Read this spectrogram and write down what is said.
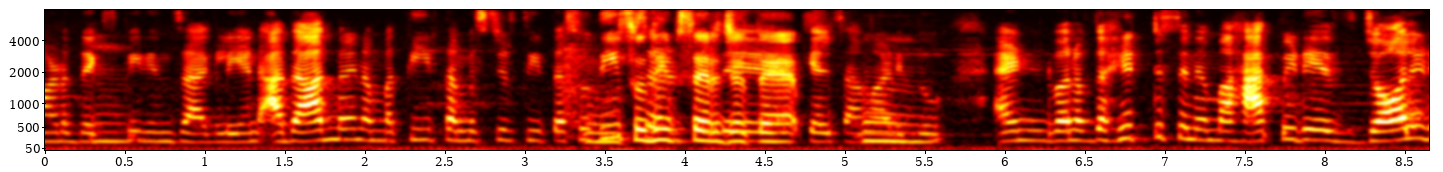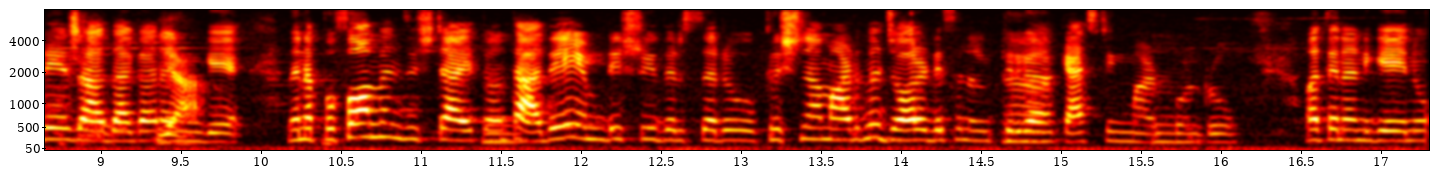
ಮಾಡೋದು. ಎಕ್ಸ್ಪೀರಿಯನ್ಸ್ ಆಗ್ಲಿ ಅಂಡ್ ಅದಾದ್ಮೇಲೆ ನಮ್ಮ ತೀರ್ಥ ಮಿಸ್ಟರ್ ತೀರ್ಥ ಸುದೀಪ್ ಸುದೀಪ್ ಸರ್ ಜೊತೆ. ಕೆಲಸ. ಮಾಡಿದ್ದು and one of the hit cinema happy days jolly days ಆದಾಗ. ನನಗೆ ನನ್ನ ಪರ್ಫಾರ್ಮೆನ್ಸ್ ಇಷ್ಟ ಆಯ್ತು ಅಂತ ಅದೇ M D Sridhar sir Krishna ಮಾಡಿದ್ಮೇಲೆ ಜಾಲಿ ಡೇಸ್ ನನಗೆ ತಿರ್ಗಾ ಕ್ಯಾಸ್ಟಿಂಗ್ ಮಾಡ್ಕೊಂಡ್ರು ಮತ್ತೆ ನನಗೆ ಏನು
